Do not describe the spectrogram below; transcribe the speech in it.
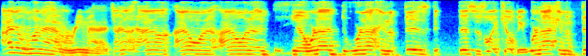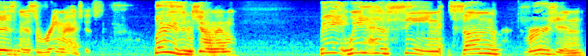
"I don't want to have a rematch. I don't. I don't. I don't want to. I don't want to. You know, we're not. We're not in the business. This is what killed me. We're not in the business of rematches, ladies and gentlemen. We we have seen some version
